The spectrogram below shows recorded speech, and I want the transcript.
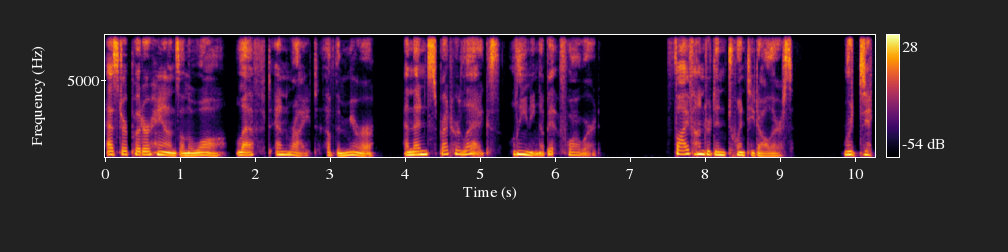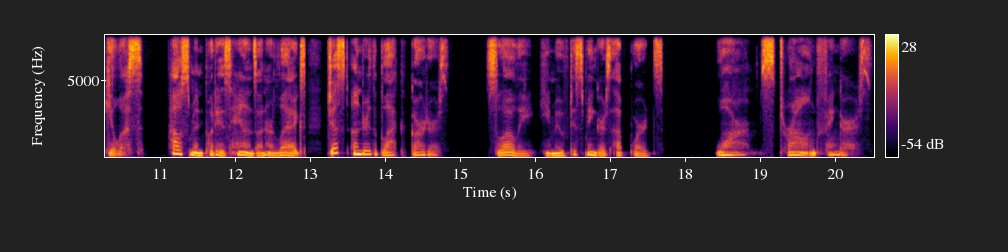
Esther put her hands on the wall, left and right of the mirror, and then spread her legs, leaning a bit forward. $520. Ridiculous. Houseman put his hands on her legs, just under the black garters. Slowly, he moved his fingers upwards. Warm, strong fingers.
